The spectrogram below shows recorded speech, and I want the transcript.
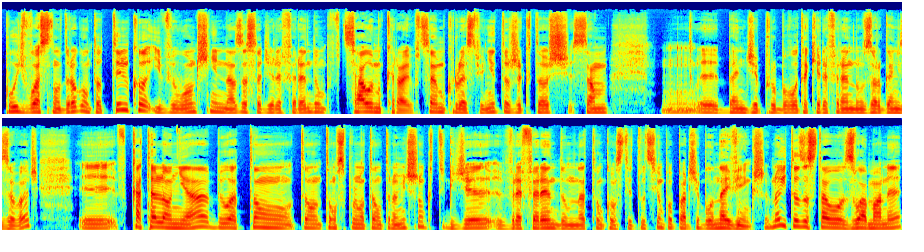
pójść własną drogą, to tylko i wyłącznie na zasadzie referendum w całym kraju, w całym królestwie. Nie to, że ktoś sam mm, y, będzie próbował takie referendum zorganizować. Y, Katalonia była tą, tą, tą wspólnotą autonomiczną, gdzie w referendum nad tą konstytucją poparcie było największe. No i to zostało złamane.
